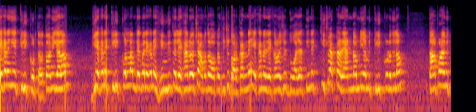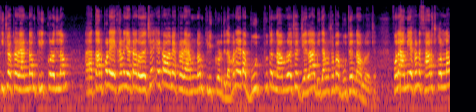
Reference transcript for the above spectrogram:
এখানে গিয়ে ক্লিক করতে হবে। তো আমি গেলাম। গিয়ে এখানে ক্লিক করলাম, দেখবেন এখানে হিন্দিতে লেখা রয়েছে, আমাদের অত কিছু দরকার নেই। এখানে লেখা রয়েছে দু হাজার তিনে কিছু একটা র্যান্ডম নিয়ে আমি ক্লিক করে দিলাম। তারপর আমি কিছু একটা র্যান্ডম ক্লিক করে দিলাম। তারপরে এখানে যেটা রয়েছে, এটাও আমি একটা র্যান্ডম ক্লিক করে দিলাম। মানে এটা বুথ ফুথের নাম রয়েছে, জেলা, বিধানসভা বুথের নাম রয়েছে। ফলে আমি এখানে সার্চ করলাম,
